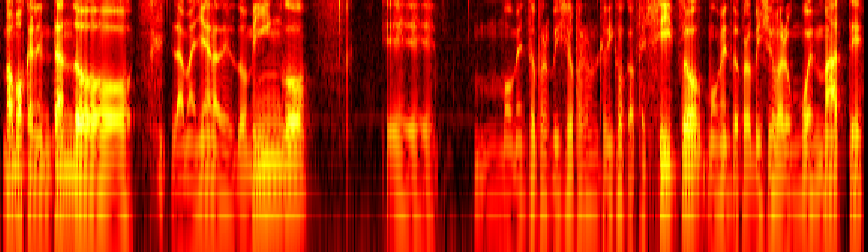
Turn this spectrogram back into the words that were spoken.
vamos calentando la mañana del domingo. momento propicio para un rico cafecito, momento propicio para un buen mate.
